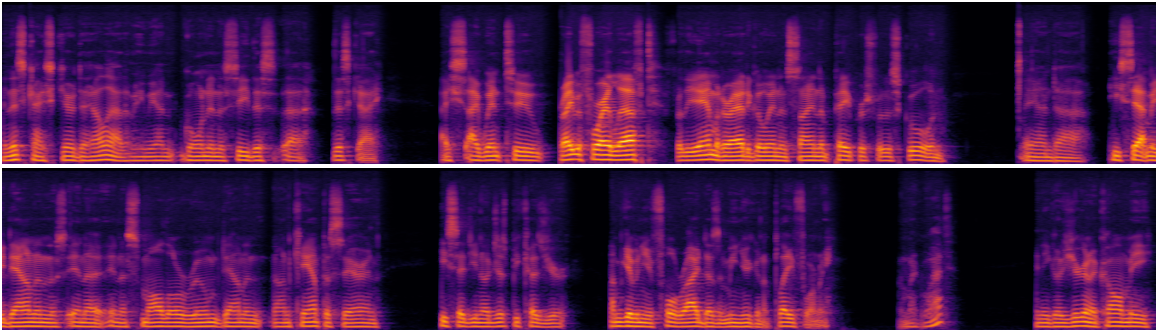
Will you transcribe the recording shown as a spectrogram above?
and this guy scared the hell out of me. Man, going in to see this uh, this guy. I, I went to right before I left for the amateur. I had to go in and sign the papers for the school, and and uh, he sat me down in this, in a in a small little room down in, on campus there, and he said, you know, just because you're I'm giving you a full ride doesn't mean you're going to play for me. I'm like, what? And he goes, "You're going to call me.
